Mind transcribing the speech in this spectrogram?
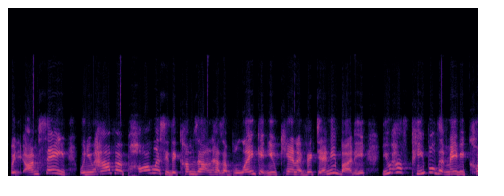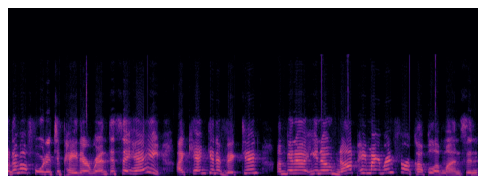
but I'm saying when you have a policy that comes out and has a blanket, you can't evict anybody, you have people that maybe could have afforded to pay their rent that say, hey, I can't get evicted. I'm going to, you know, not pay my rent for a couple of months. And,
